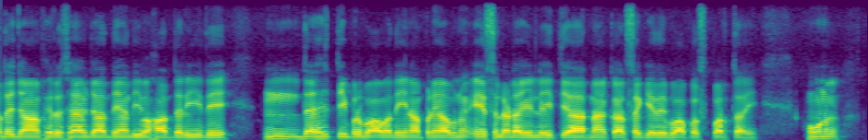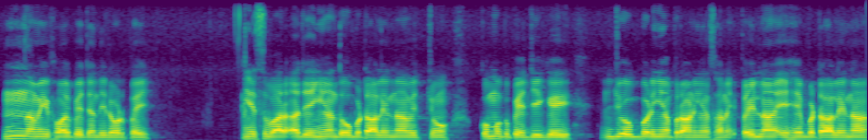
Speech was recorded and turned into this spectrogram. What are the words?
ਅਤੇ ਜਾਂ ਫਿਰ ਸਾਹਿਬਜ਼ਾਦਿਆਂ ਦੀ ਬਹਾਦਰੀ ਦੇ ਦਹਿਸ਼ਤੀ ਪ੍ਰਭਾਵ ਅਧੀਨ ਆਪਣੇ ਆਪ ਨੂੰ ਇਸ ਲੜਾਈ ਲਈ ਤਿਆਰ ਨਾ ਕਰ ਸਕੇ ਤੇ ਵਾਪਸ ਪਰਤ ਆਏ। ਹੁਣ ਨਵੀਂ ਫੌਜ ਭੇਜਣ ਦੀ ਲੋੜ ਪਈ। ਇਸ ਵਾਰ ਅਜਿਹੀਆਂ ਦੋ ਬਟਾਲੀਅਨਾਂ ਵਿੱਚੋਂ ਕੁਮਕ ਭੇਜੀ ਗਈ, ਜੋ ਬੜੀਆਂ ਪੁਰਾਣੀਆਂ ਸਨ। ਪਹਿਲਾਂ ਇਹ ਬਟਾਲੀਅਨਾਂ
